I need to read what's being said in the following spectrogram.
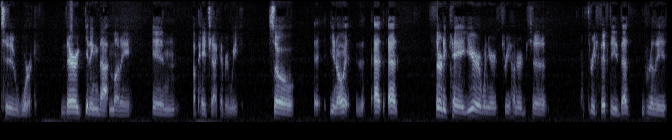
to work. They're getting that money in a paycheck every week. So you know, at at 30k a year when you're 300 to 350, that really,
